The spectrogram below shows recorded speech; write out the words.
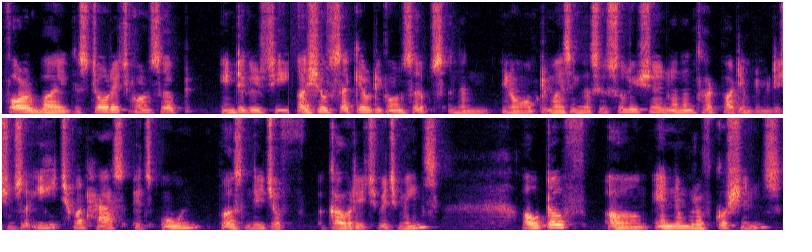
followed by the storage concept integrity azure security concepts and then you know optimizing the azure solution and then third party implementation. So each one has its own percentage of coverage which means out of um, n number of questions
